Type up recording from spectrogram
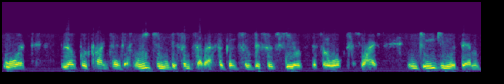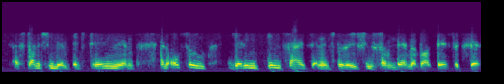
with local content of meeting different South Africans from different fields, different walks of life, engaging with them, astonishing them, entertaining them, and also getting insights and inspiration from them about their success,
